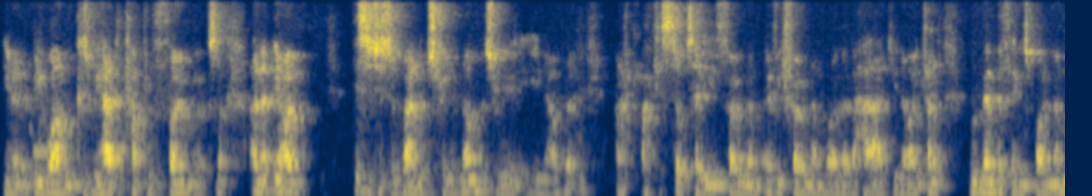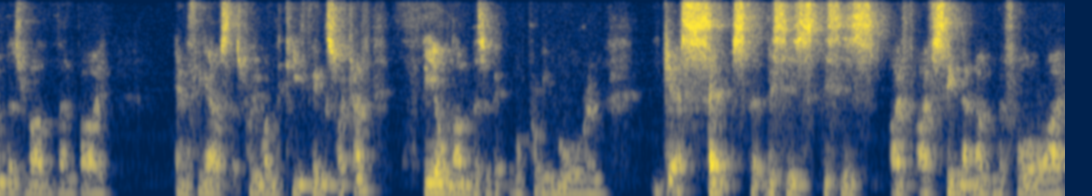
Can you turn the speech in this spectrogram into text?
You know, it'd be one because we had a couple of phone books. And, you know, this is just a random string of numbers, really, you know, but I, I can still tell you phone num- every phone number I've ever had. You know, I kind of remember things by numbers rather than by anything else. That's probably one of the key things. So I kind of feel numbers a bit more, probably more, and you get a sense that this is this is I've I've seen that number before. I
